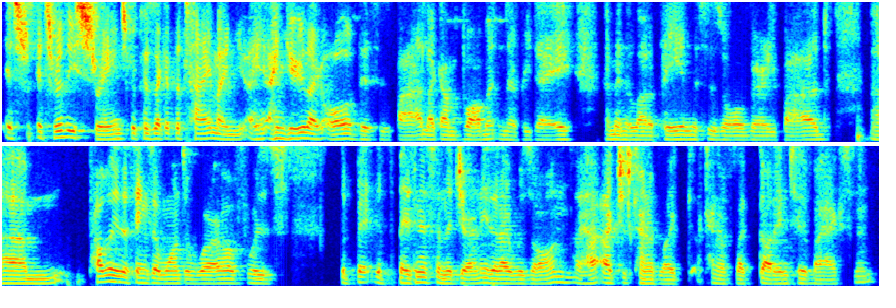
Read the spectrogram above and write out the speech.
it's it's really strange because like at the time I knew I, I knew like all of this is bad, like I'm vomiting every day, I'm in a lot of pain, this is all very bad. Um, probably the things I wanted aware of was the the business and the journey that I was on. I, I just kind of like I kind of like got into it by accident,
